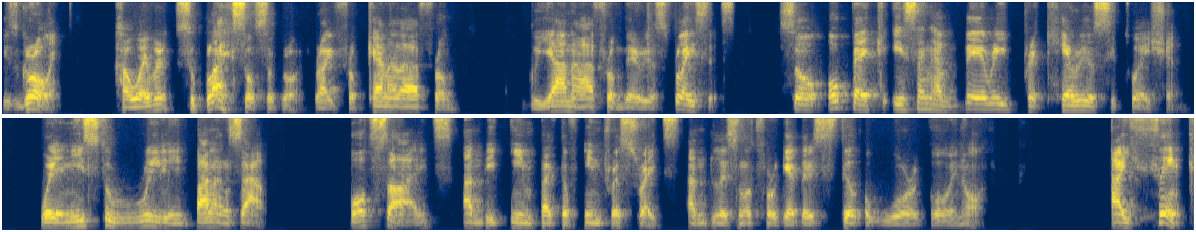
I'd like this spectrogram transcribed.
is growing. However, supply is also growing, right? From Canada, from Guyana, from various places. So, OPEC is in a very precarious situation where it needs to really balance out both sides and the impact of interest rates. And let's not forget, there is still a war going on. I think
